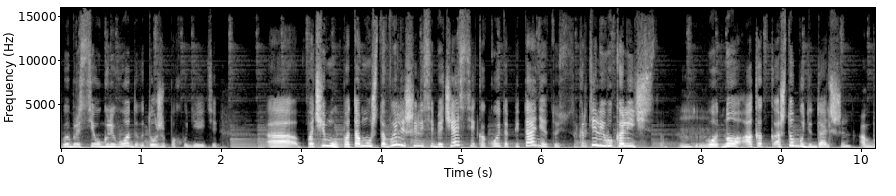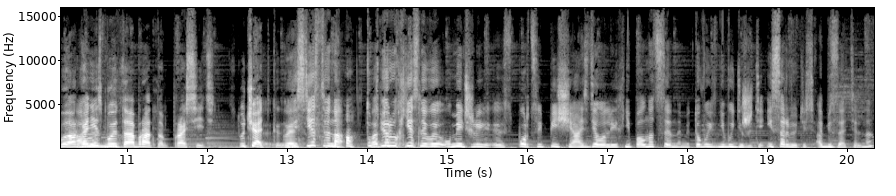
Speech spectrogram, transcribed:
Выбросьте углеводы, вы тоже похудеете. А, почему? Потому что вы лишили себя части какое-то питания, то есть сократили его количество. Мгм. Вот, но а, как, а что будет дальше? А Организм А, будет обратно просить. Стучать, как говорится. Естественно, во-первых, если вы уменьшили э, порции пищи, а сделали их неполноценными, то вы не выдержите и сорветесь обязательно.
